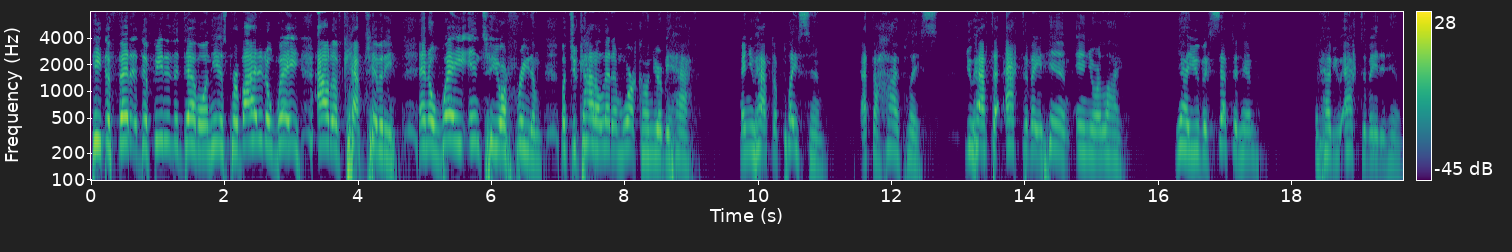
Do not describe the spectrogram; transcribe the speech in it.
He defeated, defeated the devil and He has provided a way out of captivity and a way into your freedom. But you got to let Him work on your behalf and you have to place him at the high place. You have to activate him in your life. Yeah, you've accepted him, but have you activated him?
